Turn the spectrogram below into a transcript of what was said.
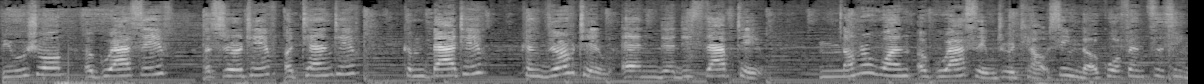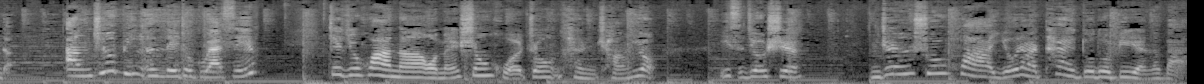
比如说 aggressive、assertive、attentive、combative、conservative and deceptive。Number one, aggressive 就是挑衅的、过分自信的。Aren't you being a little aggressive？这句话呢，我们生活中很常用，意思就是你这人说话有点太咄咄逼人了吧。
